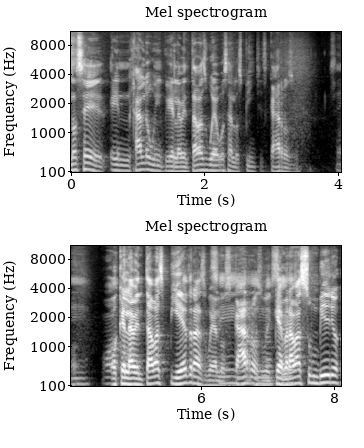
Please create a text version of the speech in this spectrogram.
no sé, en Halloween, que le aventabas huevos a los pinches carros, güey. Sí. O que le aventabas piedras, güey, a los carros, güey. Quebrabas un vidrio.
